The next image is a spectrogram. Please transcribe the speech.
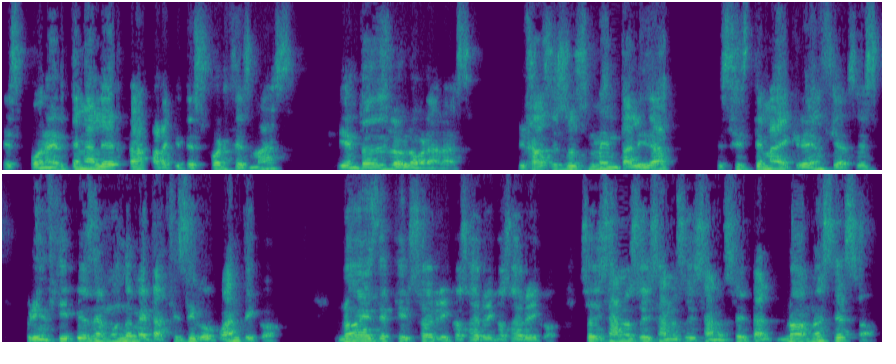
es ponerte en alerta para que te esfuerces más y entonces lo lograrás. Fijaos, eso es mentalidad, es sistema de creencias, es principios del mundo metafísico cuántico. No es decir, soy rico, soy rico, soy rico, soy sano, soy sano, soy sano, soy tal. No, no es eso.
